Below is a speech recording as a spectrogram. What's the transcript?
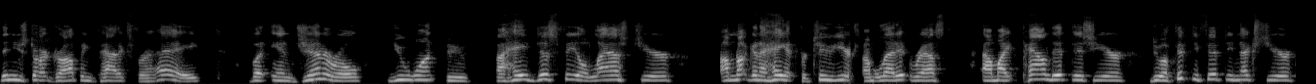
then you start dropping paddocks for hay. But in general, you want to. I hayed this field last year. I'm not going to hay it for two years. I'm let it rest. I might pound it this year, do a 50 50 next year,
